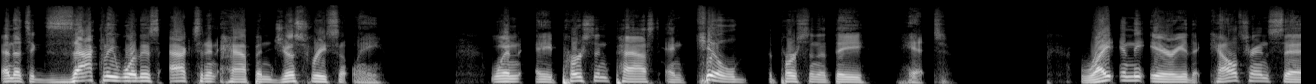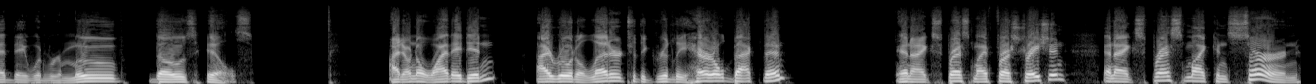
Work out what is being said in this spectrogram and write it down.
And that's exactly where this accident happened just recently when a person passed and killed the person that they hit. Right in the area that Caltrans said they would remove those hills. I don't know why they didn't. I wrote a letter to the Gridley Herald back then, and I expressed my frustration and I expressed my concern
